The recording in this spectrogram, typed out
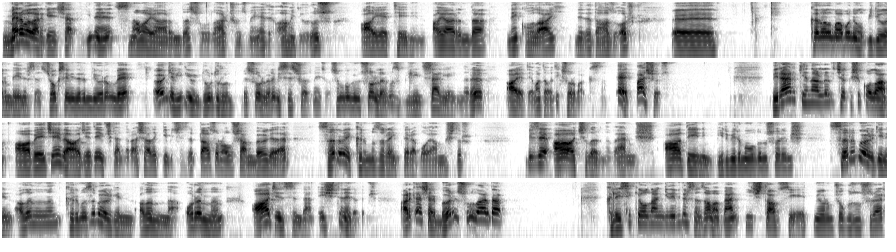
Merhabalar gençler. Yine sınav ayarında sorular çözmeye devam ediyoruz. AYT'nin ayarında ne kolay ne de daha zor. Ee, kanalıma abone olup videolarımı beğenirseniz çok sevinirim diyorum ve önce videoyu durdurun ve soruları bir siz çözmeye çalışın. Bugün sorularımız bilinçsel yayınları AYT Matematik Soru Bankası'ndan. Evet başlıyoruz. Birer kenarları çakışık olan ABC ve ACD üçgenleri aşağıdaki gibi çizilip daha sonra oluşan bölgeler sarı ve kırmızı renklere boyanmıştır. Bize A açılarını vermiş, AD'nin bir birim olduğunu söylemiş. Sarı bölgenin alanının kırmızı bölgenin alanına oranının A cinsinden eşiti nedir demiş. Arkadaşlar böyle sorularda klasik yoldan gidebilirsiniz ama ben hiç tavsiye etmiyorum. Çok uzun sürer.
